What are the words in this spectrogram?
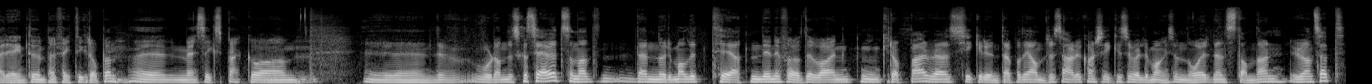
er egentlig den perfekte kroppen, eh, med sixpack og eh, hvordan du skal se ut. Sånn at den normaliteten din i forhold til hva en kropp er, ved å kikke rundt deg på de andre, så er det kanskje ikke så veldig mange som når den standarden uansett.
